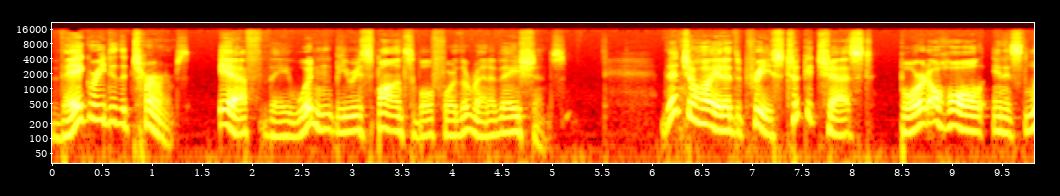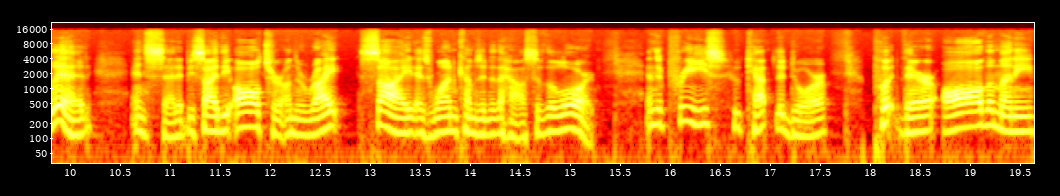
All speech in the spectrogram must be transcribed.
They agreed to the terms if they wouldn't be responsible for the renovations. Then Jehoiada the priest took a chest, bored a hole in its lid, and set it beside the altar on the right side as one comes into the house of the Lord. And the priests who kept the door put there all the money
